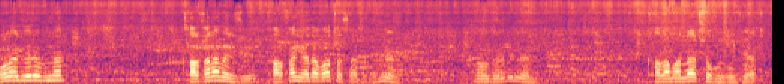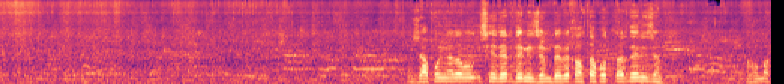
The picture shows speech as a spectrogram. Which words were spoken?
ona göre bunlar kalkana benziyor. Kalkan ya da vatos artık bilmiyorum. Ne olduğunu bilmiyorum. Kalamarlar çok uygun fiyat. Japonya'da bu şeyleri deneyeceğim. Bebek ahtapotları deneyeceğim. Bakın bak.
